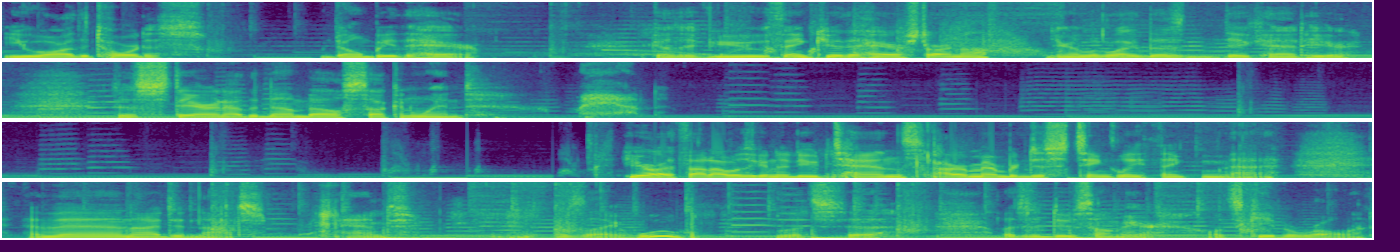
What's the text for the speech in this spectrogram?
You are the tortoise. Don't be the hare. Because if you think you're the hare starting off, you're to look like this dickhead here, just staring at the dumbbell, sucking wind. Man. Here I thought I was going to do 10s. I remember distinctly thinking that. And then I did not. And I was like, woo, let's, uh, let's do something here. Let's keep it rolling.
